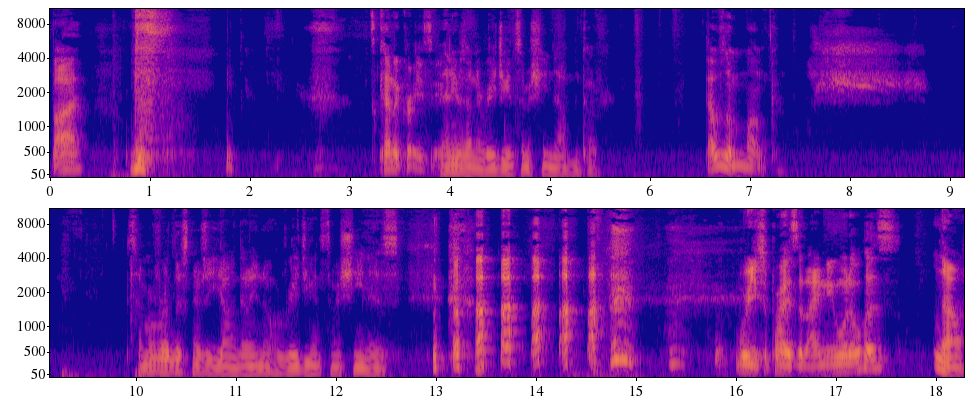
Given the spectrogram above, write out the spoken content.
Bye. it's kind of crazy. Then he was on the Rage Against the Machine album cover. That was a monk. Some of our listeners are young. They don't even know who Rage Against the Machine is. Were you surprised that I knew what it was? No,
